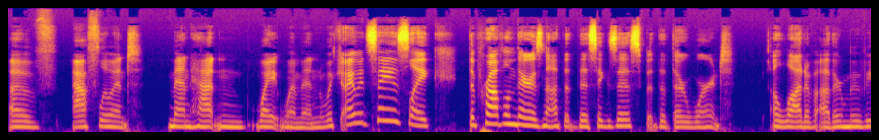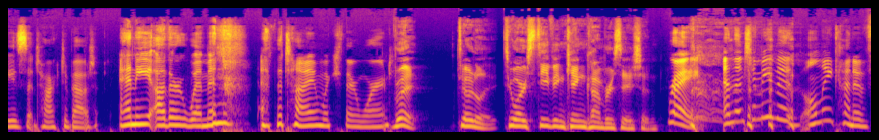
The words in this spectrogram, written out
of affluent Manhattan white women, which I would say is like the problem there is not that this exists, but that there weren't a lot of other movies that talked about any other women at the time, which there weren't. right. Totally. To our Stephen King conversation. Right. And then to me, the only kind of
